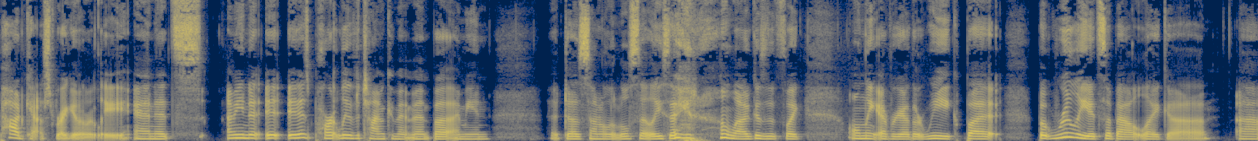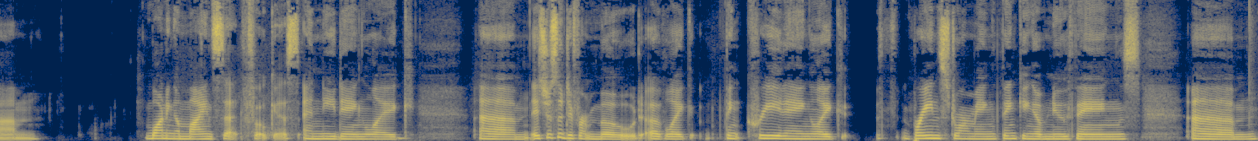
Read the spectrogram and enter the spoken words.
podcast regularly. And it's, I mean, it, it is partly the time commitment, but I mean, it does sound a little silly saying it out loud because it's like only every other week. But but really, it's about like a um, wanting a mindset focus and needing like um, it's just a different mode of like think creating like brainstorming, thinking of new things um,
